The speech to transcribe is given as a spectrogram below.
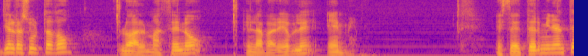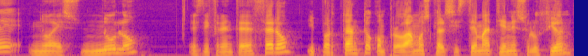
Y el resultado lo almaceno en la variable M. Este determinante no es nulo es diferente de 0 y por tanto comprobamos que el sistema tiene solución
